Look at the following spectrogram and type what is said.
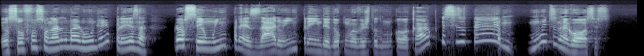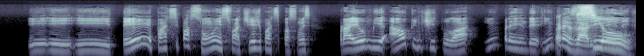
Eu sou funcionário número um de uma empresa. Para eu ser um empresário, um empreendedor, como eu vejo todo mundo colocar, eu preciso ter muitos negócios e, e- e ter participações, fatias de participações, para eu me auto-intitular empreender, empresário. CEO. Empreender-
